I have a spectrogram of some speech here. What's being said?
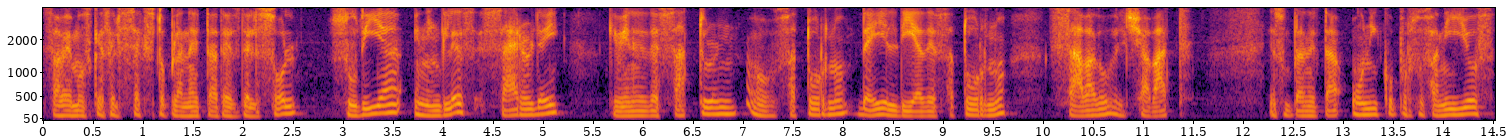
sabemos que es el sexto planeta desde el Sol. Su día en inglés es Saturday, que viene de Saturn o Saturno, Day, el día de Saturno, sábado, el Shabbat. Es un planeta único por sus anillos,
